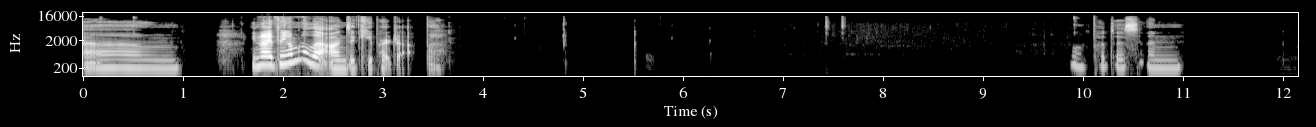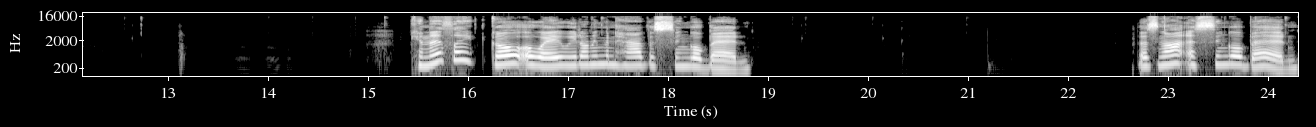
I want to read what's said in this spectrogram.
Um, you know, I think I'm gonna let Anza keep her job. We'll put this in. Can this like go away? We don't even have a single bed. That's not a single bed.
